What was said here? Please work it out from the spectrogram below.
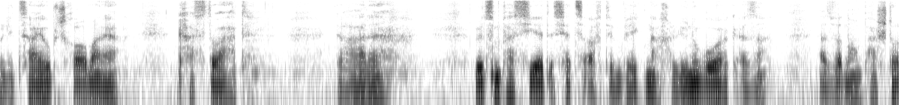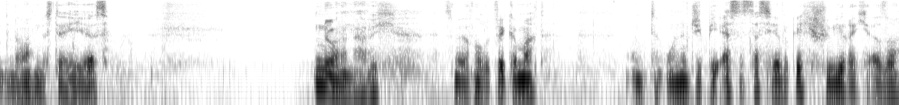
Polizeihubschrauber. Der Castor hat gerade Uelzen passiert, ist jetzt auf dem Weg nach Lüneburg. Also, das wird noch ein paar Stunden dauern, bis der hier ist. Ja, dann habe ich jetzt mir auf den Rückweg gemacht. Und ohne GPS ist das hier wirklich schwierig. Also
